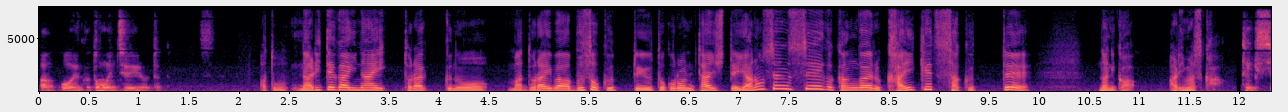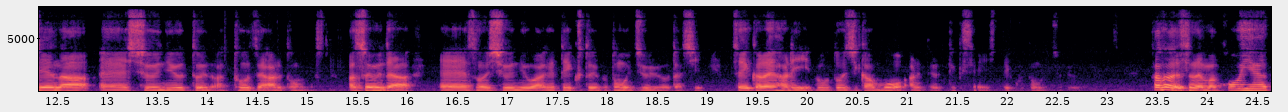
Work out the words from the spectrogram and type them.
まあ、こういうことも重要だと思います。あと、なり手がいないトラックの、まあ、ドライバー不足っていうところに対して、矢野先生が考える解決策って何かありますか？適正な、えー、収入というのは当然あると思います。まあ、そういう意味では、えー、その収入を上げていくということも重要だし、それからやはり労働時間もある程度適正にしていくことも重要です。ただですね、まあ、こういう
